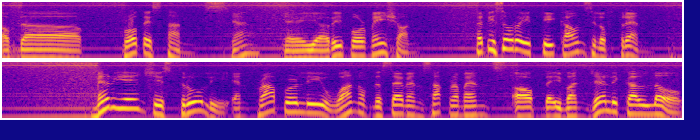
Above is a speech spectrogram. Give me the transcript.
of the Protestants, yeah, the uh, Reformation, that isuro iti Council of Trent. Marriage is truly and properly one of the seven sacraments of the evangelical law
